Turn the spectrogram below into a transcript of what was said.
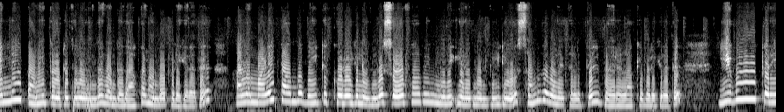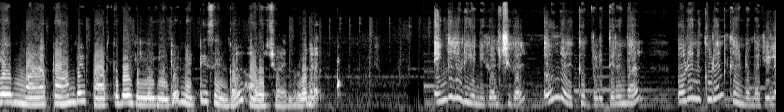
எண்ணெய் பனை தோட்டத்திலிருந்து வந்ததாக நம்பப்படுகிறது. அந்த மலைப்பாம்பு வீட்டு கூரையில் சோஃபாவின் மீது இறங்கும் வீடியோ சமூக வலைதளத்தில் வைரலாகி வருகிறது. இவ்வளவு பெரிய பாம்பை பார்த்ததே இல்லை என்று நெட்டிசன்கள் அதிர்ச்சியடைந்துள்ளனர் எங்களுடைய நிகழ்ச்சிகள் உங்களுக்கு பிடித்திருந்தால் உடனுக்குடன் கண்டு மகிழ.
